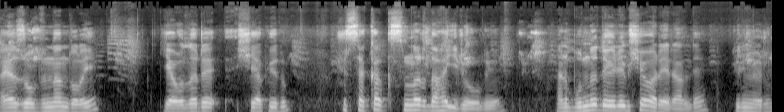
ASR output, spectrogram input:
ayaz olduğundan dolayı yavruları şey yapıyordum. Şu sakal kısımları daha iri oluyor. Hani bunda da öyle bir şey var herhalde. Bilmiyorum.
